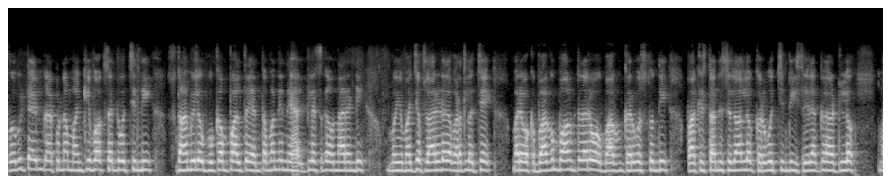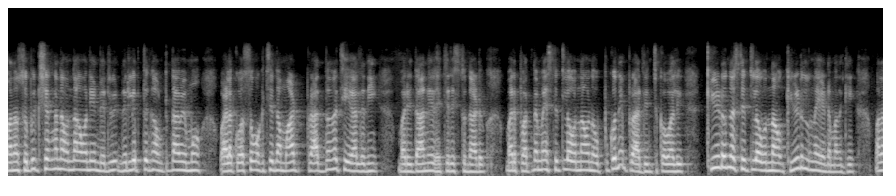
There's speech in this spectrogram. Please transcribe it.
కోవిడ్ టైం కాకుండా మంకీ ఫాక్స్ అంటూ వచ్చింది. సునామీలో భూకంపాలతో ఎంతమంది హెల్ప్లెస్గా ఉన్నారండి. ఈ మధ్య ఫ్లారిడాలో వరదలు వచ్చాయి. మరి ఒక భాగం బాగుంటున్నారు ఒక భాగం కరువు వస్తుంది పాకిస్తాన్ శిలాల్లో కరువు వచ్చింది శ్రీలంక వాటిలో మనం సుభిక్షంగానే ఉన్నామని నిర్లి నిర్లిప్తంగా ఉంటున్నామేమో. వాళ్ళ కోసం ఒక చిన్న మాట ప్రార్థన చేయాలని మరి దానిని హెచ్చరిస్తున్నాడు. మరి పద్నమే స్థితిలో ఉన్నామని ఒప్పుకొని ప్రార్థించుకోవాలి. కీడున్న స్థితిలో ఉన్నాం. కీడులు ఉన్నాయండి మనకి. మన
